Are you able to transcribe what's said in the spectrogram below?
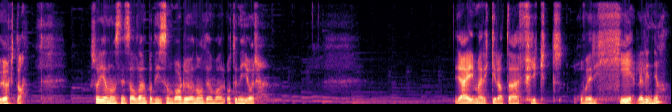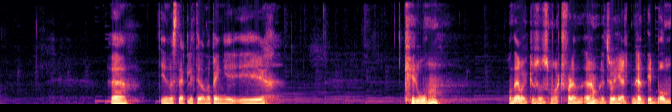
økt, da. Så gjennomsnittsalderen på de som var døde nå, den var 89 år. Jeg merker at det er frykt over hele linja. Eh, investert litt penger i kronen. Og det var jo ikke så smart, for den ramlet jo helt ned i bånn.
